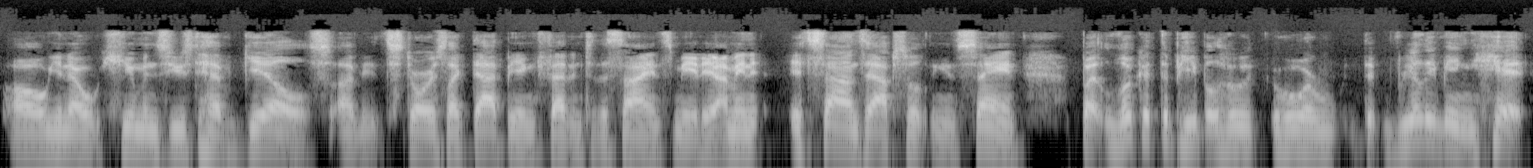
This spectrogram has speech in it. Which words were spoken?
oh, you know, humans used to have gills. I mean, stories like that being fed into the science media. I mean, it sounds absolutely insane. But look at the people who who are really being hit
